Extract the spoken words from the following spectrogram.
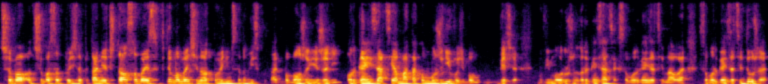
trzeba, trzeba sobie odpowiedzieć na pytanie, czy ta osoba jest w tym momencie na odpowiednim stanowisku, tak? Bo może jeżeli organizacja ma taką możliwość, bo wiecie, mówimy o różnych organizacjach, są organizacje małe, są organizacje duże,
